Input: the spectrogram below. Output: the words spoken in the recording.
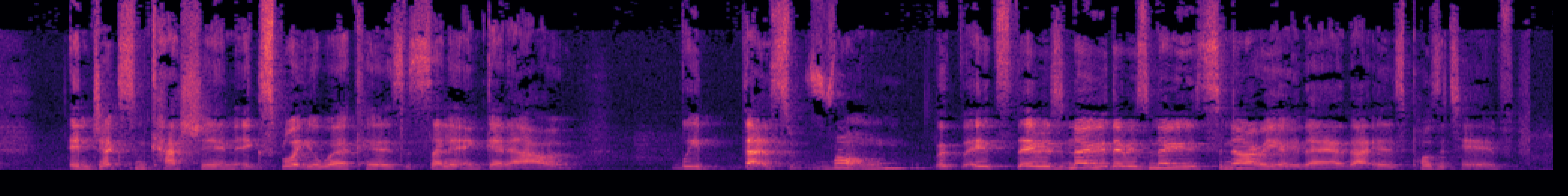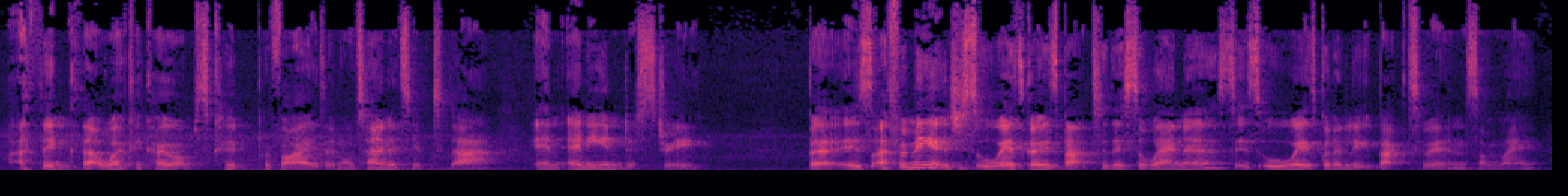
inject some cash in, exploit your workers, sell it and get out we that's wrong. It's, there is no there is no scenario there that is positive. I think that worker co-ops could provide an alternative to that in any industry. But it's, for me, it just always goes back to this awareness. It's always going to loop back to it in some way.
